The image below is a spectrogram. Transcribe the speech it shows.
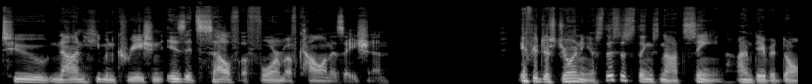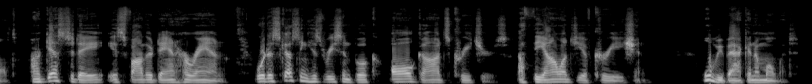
to non-human creation is itself a form of colonization. If you're just joining us, this is Things Not Seen. I'm David Dault. Our guest today is Father Dan Horan. We're discussing his recent book, All God's Creatures, A Theology of Creation. We'll be back in a moment.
